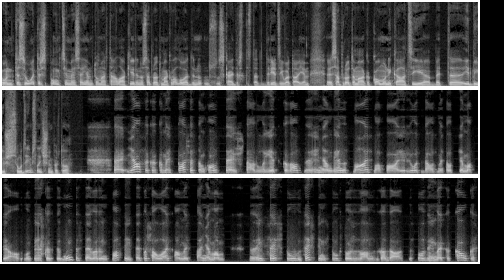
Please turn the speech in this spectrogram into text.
Un tas otrs punkts, ja mēs ejam tālāk, ir nu, saprotamāka valoda. Nu, skaidrs, tas ir iedzīvotājiem eh, saprotamāka komunikācija, bet uh, ir bijušas sūdzības līdz šim par to. Jāsaka, ka mēs paši esam konstatējuši tādu lietu, ka valsts ieņēmuma dienas mājaslapā ir ļoti daudz metodiskie materiāli. Un tie, kas man interesē, var viņus lasīt. Te pašā laikā mēs saņemam arī 600 tūkstošu zvanus gadā. Tas nozīmē, ka kaut kas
